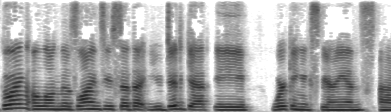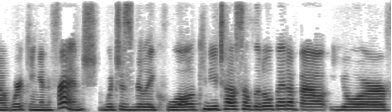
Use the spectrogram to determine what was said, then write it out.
Going along those lines, you said that you did get a working experience uh, working in French, which is really cool. Can you tell us a little bit about your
